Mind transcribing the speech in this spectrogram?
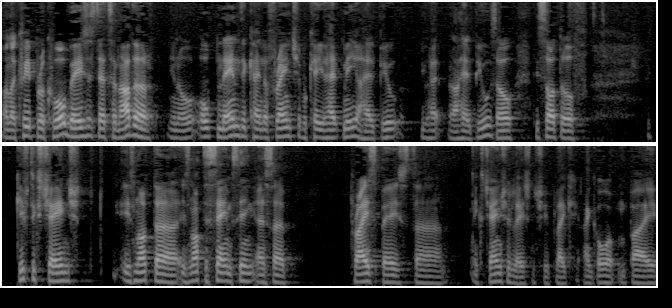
on a quid pro quo basis, that's another, you know, open-ended kind of friendship. Okay, you help me, I help you, you help, I help you. So this sort of gift exchange is not uh, is not the same thing as a price-based uh, exchange relationship. Like I go and buy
